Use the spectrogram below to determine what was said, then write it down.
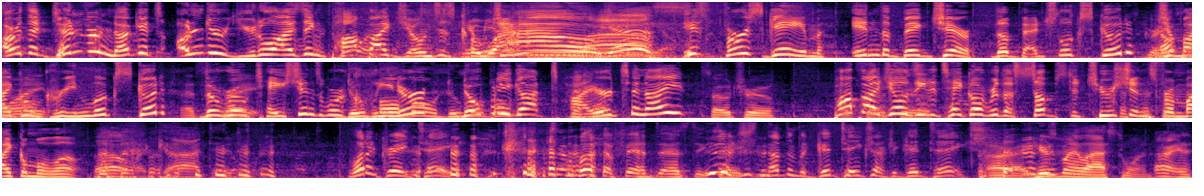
Are the Denver Nuggets underutilizing Popeye Jones's coaching? Wow, yes. His first game in the big chair. The bench looks good. Great JaMychal point. Green looks good. That's the great. rotations were Do cleaner. bobo, do Nobody bobo. got tired tonight. So true. Popeye so Jones true. need to take over the substitutions from Michael Malone. Oh my god, dude! What a great take. what a fantastic These are take. just nothing but good takes after good takes. All right, here's my last one. All right.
